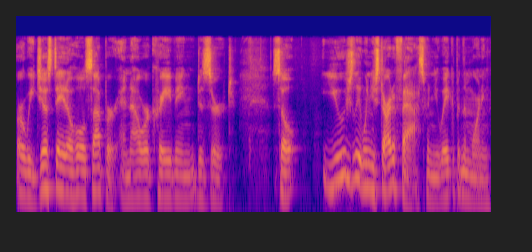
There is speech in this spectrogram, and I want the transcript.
or we just ate a whole supper and now we're craving dessert. So usually when you start a fast, when you wake up in the morning,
